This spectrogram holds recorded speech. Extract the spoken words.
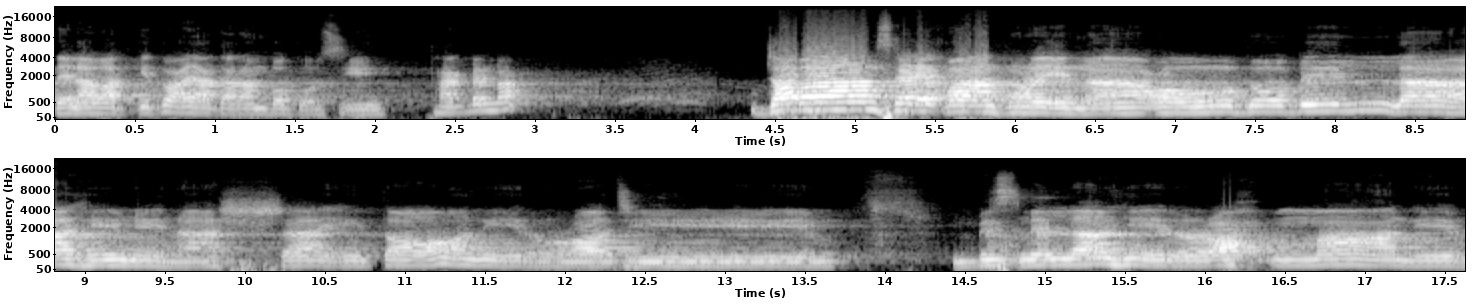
তেলাওয়াত কিন্তু আয়াত আরম্ভ করছি। থাকবেন না? জবান ছেড়ে কোরআন পড়ে না আউযু বিল্লাহি মিনাশ শাইতানির রাজিম। বিসমিল্লাহির রহমানির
